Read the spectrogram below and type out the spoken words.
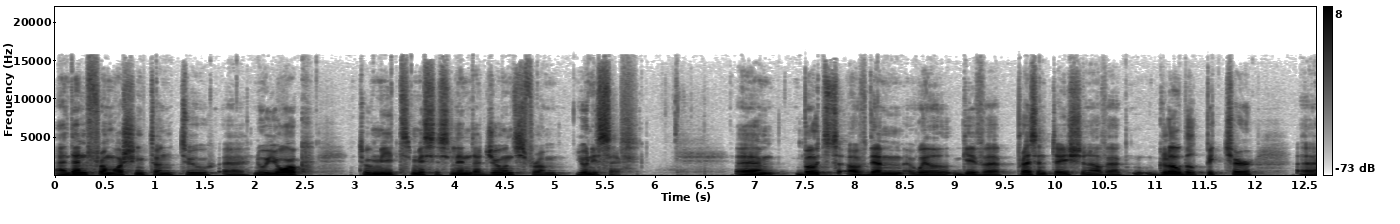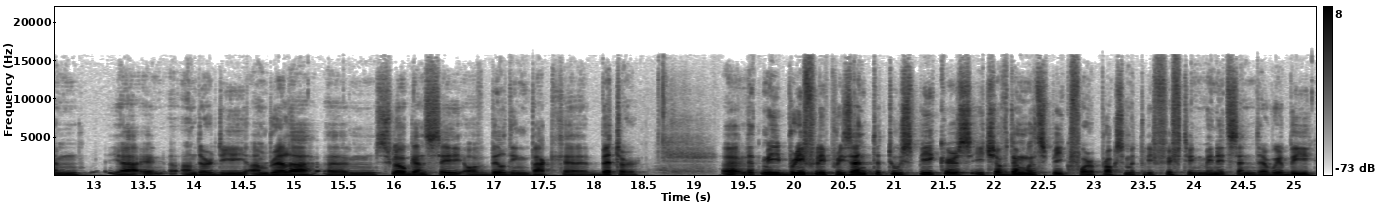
and then from Washington to uh, New York to meet Mrs. Linda Jones from UNICEF. Um, both of them will give a presentation of a global picture um, yeah, in, under the umbrella um, slogan, say, of building back uh, better. Uh, let me briefly present the two speakers. Each of them will speak for approximately 15 minutes, and there will be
